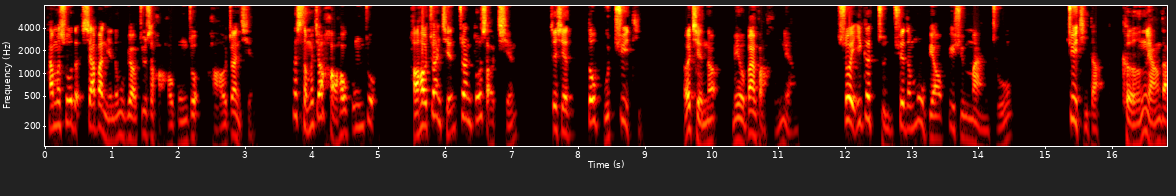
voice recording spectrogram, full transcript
他们说的下半年的目标就是好好工作，好好赚钱。那什么叫好好工作？好好赚钱，赚多少钱？这些。都不具体，而且呢没有办法衡量，所以一个准确的目标必须满足具体的、可衡量的、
